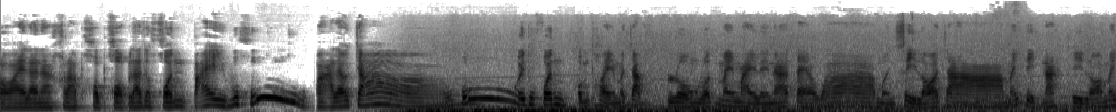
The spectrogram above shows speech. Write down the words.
ร้อยแล้วนะครับ ครบๆแล้วทุกคนไปวู้ฮู้ มาแล้วจ้าวู้ฮู้เฮ้ยทุกคนผมถอยมาจากโรงรถใหม่ ๆ เลยนะ แต่ว่าเหมือนสี่ล้อจะไม่ติดนะสี่ล้อไม่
